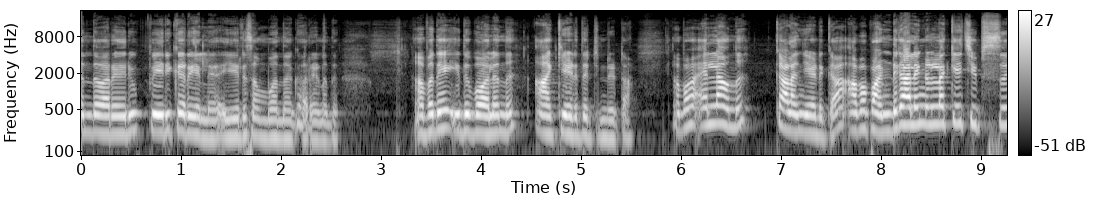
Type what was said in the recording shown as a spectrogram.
എന്താ പറയുക ഒരു പേരിക്കറിയല്ലേ ഈ ഒരു സംഭവം എന്നൊക്കെ പറയണത്. അപ്പോൾ അതേ ഇതുപോലെ ഒന്ന് ആക്കിയെടുത്തിട്ടുണ്ട് കേട്ടോ അപ്പോൾ എല്ലാം ഒന്ന് കളഞ്ഞെടുക്കുക. അപ്പോൾ പണ്ട് കാലങ്ങളിലൊക്കെ ചിപ്സ്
